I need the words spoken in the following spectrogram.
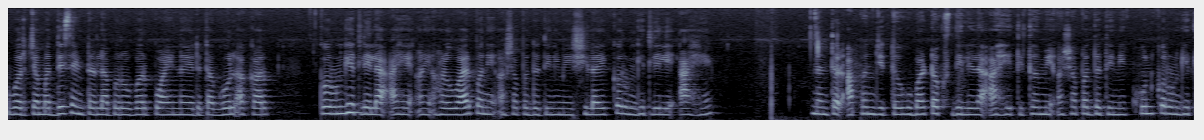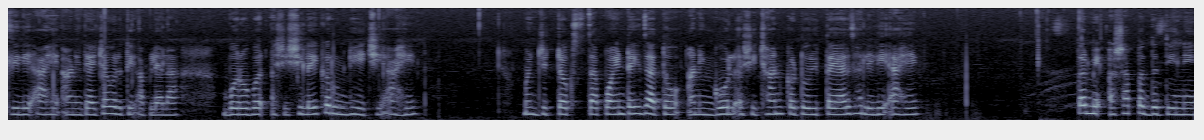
वरच्या मध्य सेंटरला बरोबर पॉईंट न येता गोल आकार करून घेतलेला आहे आणि हळूवारपणे अशा पद्धतीने मी शिलाई करून घेतलेली आहे. नंतर आपण जिथं उभा टक्स दिलेला आहे तिथं मी अशा पद्धतीने खून करून घेतलेली आहे आणि त्याच्यावरती आपल्याला बरोबर अशी शिलाई करून घ्यायची आहे. म्हणजे टक्सचा पॉईंटही जातो आणि गोल अशी छान कटोरी तयार झालेली आहे. तर मी अशा पद्धतीने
